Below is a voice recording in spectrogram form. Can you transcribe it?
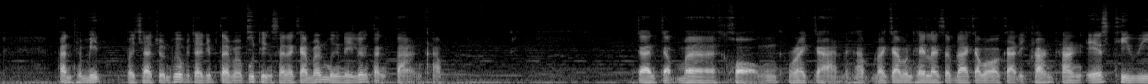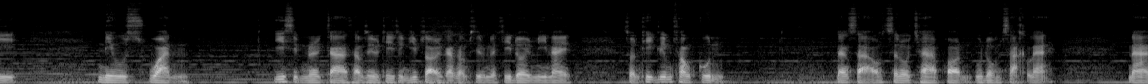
ำพันธมิตร ประชาชนเพื่อประชาธิปไตยมาพูดถึงสถานการณ์บ้านเมืองในเรื่องต่างๆครับ การกลับมาของรายการนะครับ รายการบันเทิงรายสัปดาห์กลับมาอากาศอีกครั้งทาง STV News 1 20นาฬิกา30นาทีถึง 22นาฬิกา30นาทีโดยมีนายสนธิริมทองกุลนางสาวสโนชาพรอุดมศักดิ์และ นาง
